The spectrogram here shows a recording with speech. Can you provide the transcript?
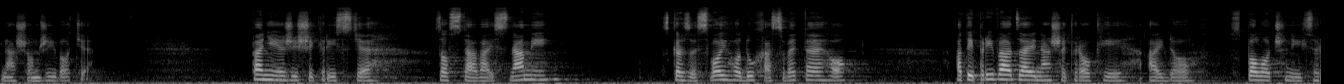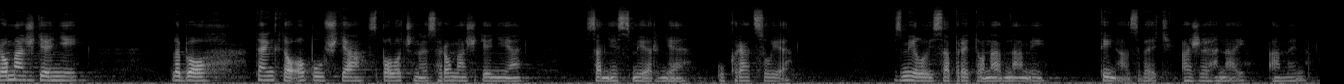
v našom živote. Pani Ježiši Kriste, zostávaj s nami skrze svojho Ducha Svetého a Ty privádzaj naše kroky aj do spoločných zhromaždení, lebo ten, kto opúšťa spoločné zhromaždenie, sa nesmierne ukracuje. Zmiluj sa preto nad nami, Ty nás veď a žehnaj. Amen.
